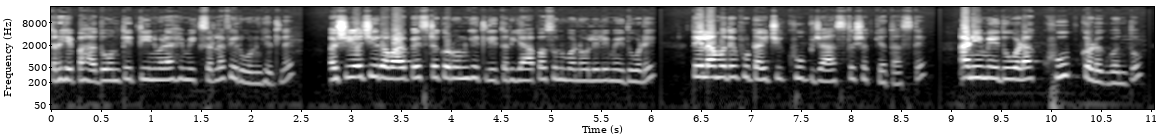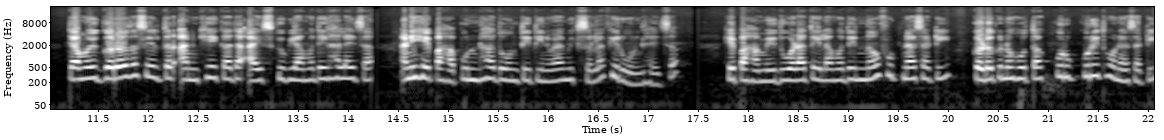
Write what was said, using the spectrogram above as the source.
तर हे पहा दोन ते तीन वेळा हे मिक्सरला फिरवून घेतले अशी याची रवाळ पेस्ट करून घेतली तर यापासून बनवलेले मेदूवडे तेलामध्ये फुटायची खूप जास्त शक्यता असते. आणि मेदूवडा खूप कडक बनतो. त्यामुळे गरज असेल तर आणखी एखादा आईस क्यूब यामध्ये घालायचा. आणि हे पहा पुन्हा दोन ते तीन वेळा मिक्सरला फिरवून घ्यायचं. हे पहा मेदूवडा तेलामध्ये न फुटण्यासाठी कडक न होता कुरकुरीत होण्यासाठी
